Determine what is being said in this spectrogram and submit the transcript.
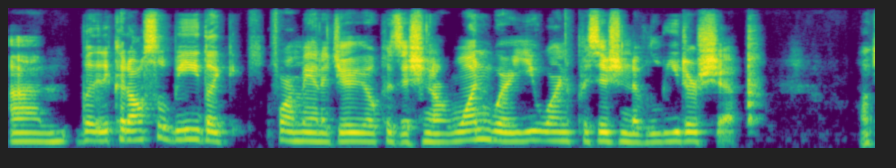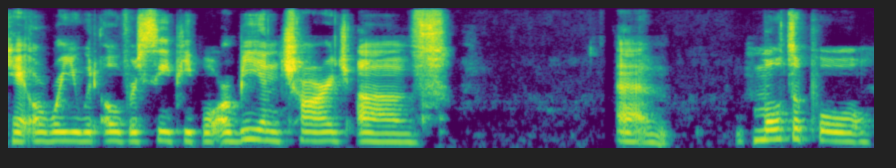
Um, but it could also be like for a managerial position or one where you are in a position of leadership. Okay. Or where you would oversee people or be in charge of um, multiple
